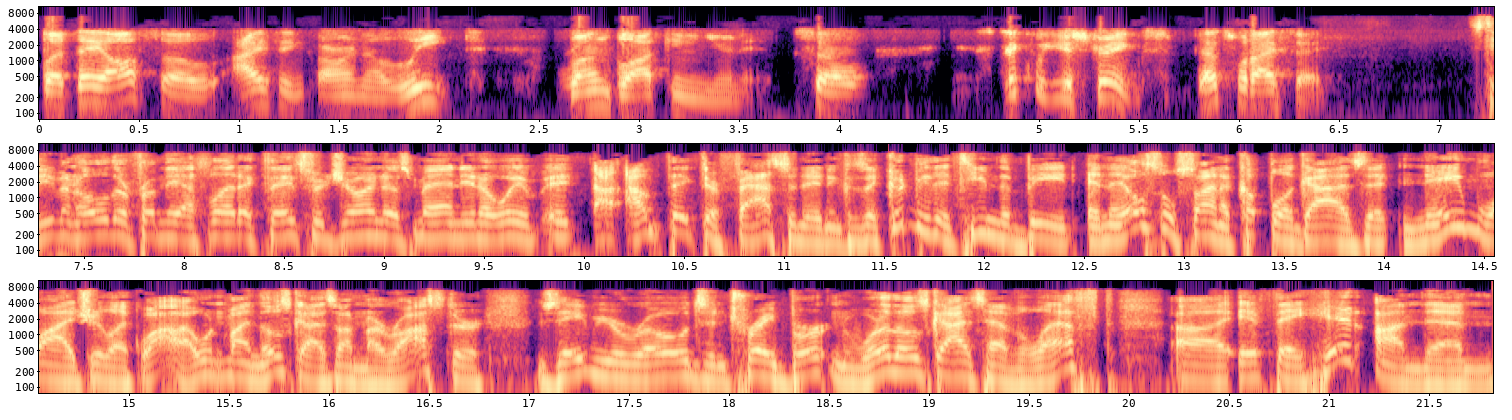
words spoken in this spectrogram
but they also I think are an elite run blocking unit. So stick with your strengths. That's what I say. Stephen Holder from the Athletic, thanks for joining us, man. You know, it, I, I think they're fascinating because they could be the team to beat, and they also sign a couple of guys that name wise you're like, wow, I wouldn't mind those guys on my roster. Xavier Rhodes and Trey Burton. What do those guys have left? Uh, if they hit on them,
